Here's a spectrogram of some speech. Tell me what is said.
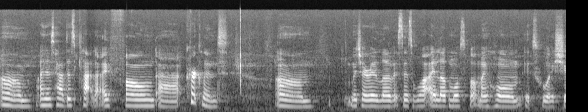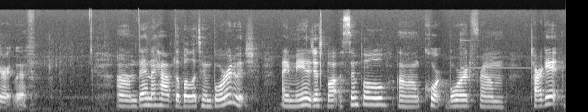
um, I just have this plaque that I found at Kirkland's um, which I really love. It says, what I love most about my home is who I share it with. Um, then I have the bulletin board, which I may have just bought a simple um, cork board from Target.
